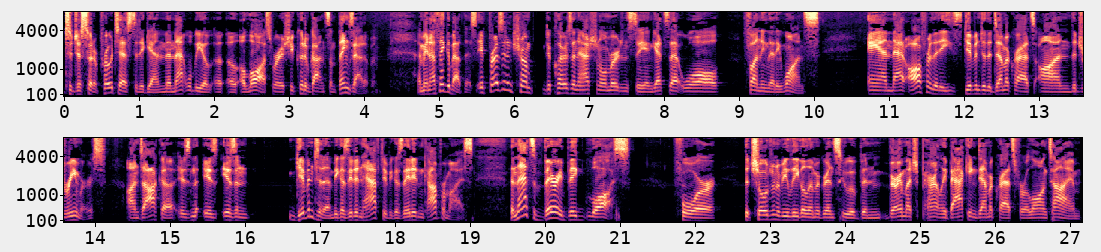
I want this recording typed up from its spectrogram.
to just sort of protest it again, then that will be a, a, a, loss. Whereas she could have gotten some things out of him. I mean, now think about this: if President Trump declares a national emergency and gets that wall funding that he wants, and that offer that he's given to the Democrats on the Dreamers on DACA is is isn't given to them because they didn't have to because they didn't compromise, then that's a very big loss for the children of illegal immigrants who have been very much apparently backing Democrats for a long time.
